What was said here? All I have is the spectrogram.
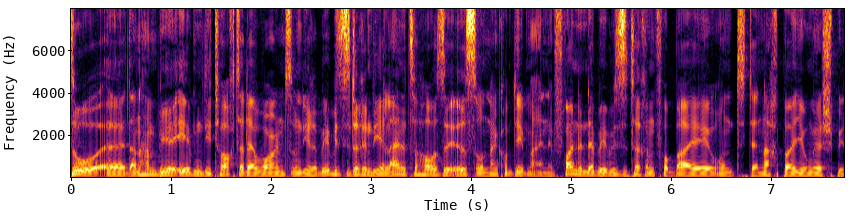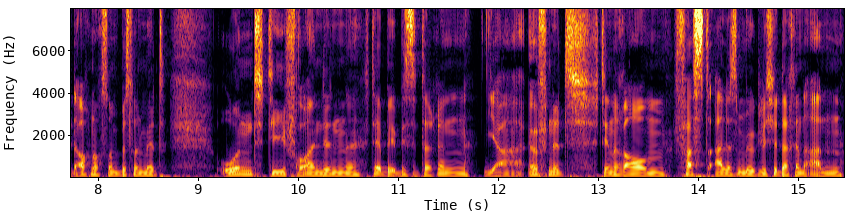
So, äh, dann haben wir eben die Tochter der Warrens und ihre Babysitterin, die alleine zu Hause ist. Und dann kommt eben eine Freundin der Babysitterin vorbei und der Nachbarjunge spielt auch noch so ein bisschen mit. Und die Freundin der Babysitterin, ja, öffnet den Raum, fasst alles Mögliche darin an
